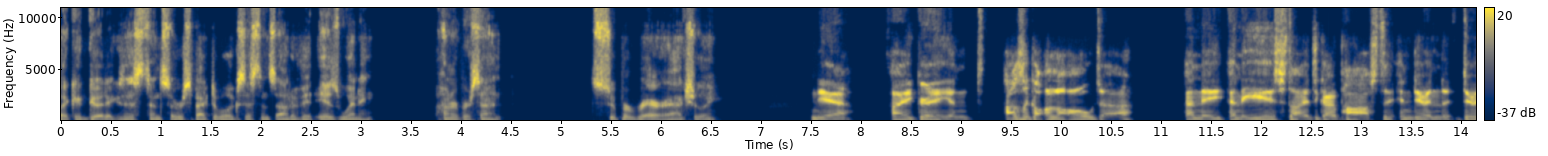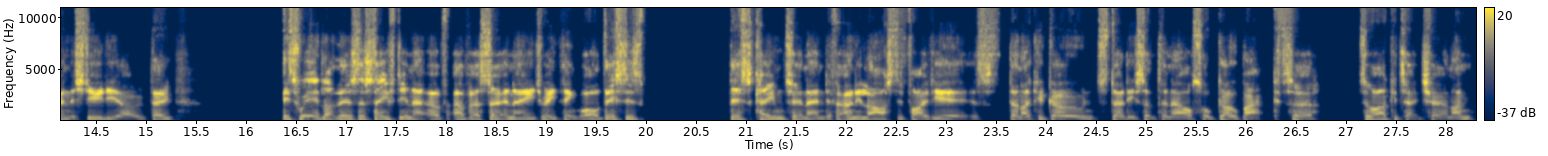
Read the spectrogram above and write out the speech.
like a good existence, a respectable existence out of it is winning 100%. Super rare, actually. Yeah, I agree. And as I got a lot older, and the and the years started to go past in doing the doing the studio, they it's weird. Like there's a safety net of of a certain age where you think, well, this is this came to an end. If it only lasted five years, then I could go and study something else or go back to to architecture. And I'm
